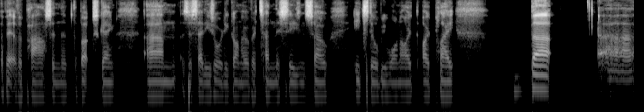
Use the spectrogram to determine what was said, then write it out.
a bit of a pass in the, the Bucks game. Um, as I said, he's already gone over 10 this season, so he'd still be one I'd, I'd play. But uh,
